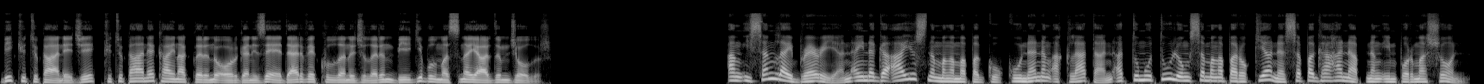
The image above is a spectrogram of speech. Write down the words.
Bir kütüphaneci, kütüphane kaynaklarını organize eder ve kullanıcıların bilgi bulmasına yardımcı olur. Ang isang librarian ay nag-aayos ng mga mapagkukunan ng aklatan at tumutulong sa mga parokyana sa paghahanap ng impormasyon.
